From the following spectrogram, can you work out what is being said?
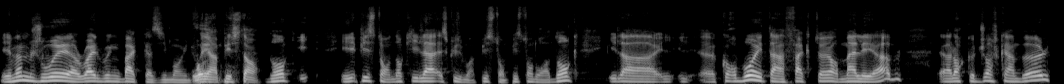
Il a même joué right wing back quasiment une fois. Oui, en piston. Donc, il, piston. Donc, il a, excuse-moi, piston, piston droit. Donc, il a, euh, Corbeau est un facteur malléable, alors que George Campbell,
